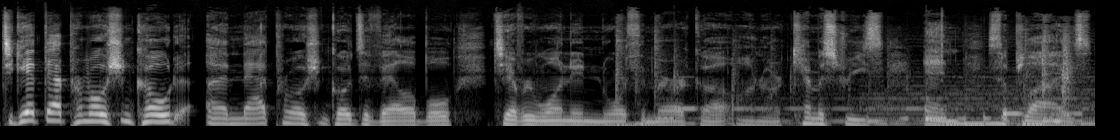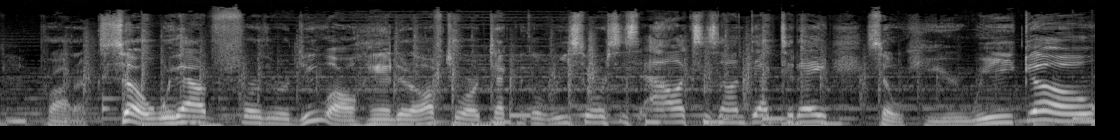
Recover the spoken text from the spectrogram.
to get that promotion code, and that promotion code's available to everyone in North America on our chemistries and supplies products. So, without further ado, I'll hand it off to our technical resources. Alex is on deck today, so here we go.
